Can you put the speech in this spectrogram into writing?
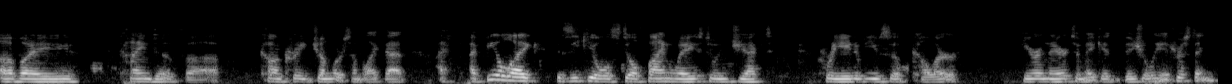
of a kind of uh, concrete jungle or something like that, I, I feel like Ezekiel will still find ways to inject creative use of color here and there to make it visually interesting.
